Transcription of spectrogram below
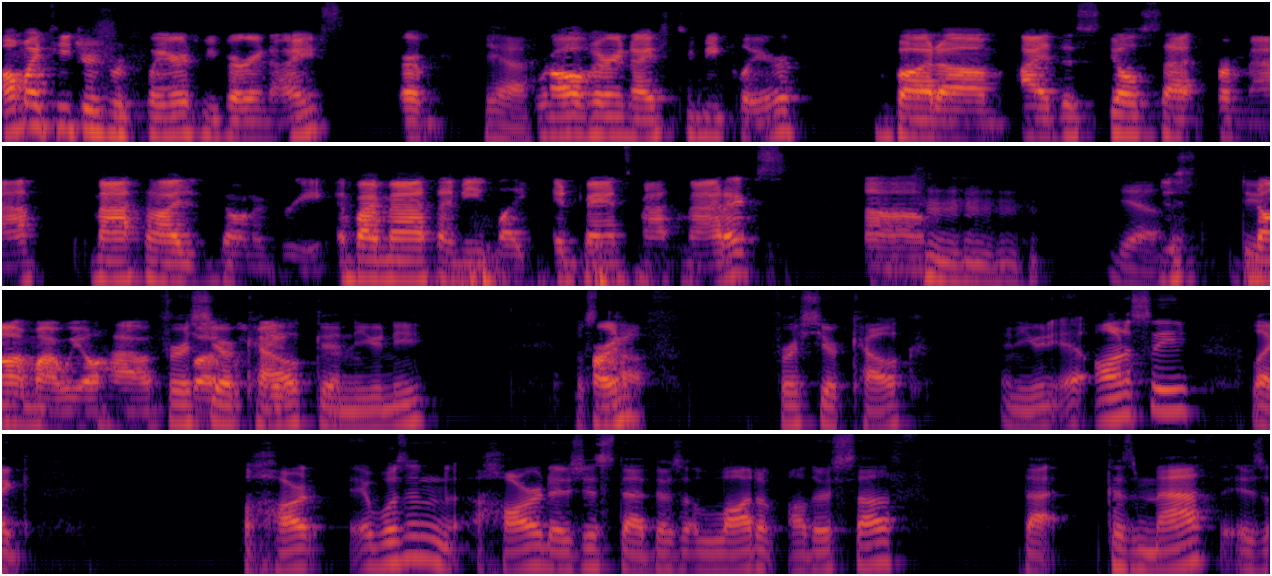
all my teachers were clear to be very nice. Or Yeah. we're all very nice to be clear. But um, I the skill set for math, math and I just don't agree. And by math I mean like advanced mathematics. Um, yeah. just Dude. not my wheelhouse. First year calc and uni was Pardon? tough. First year calc and uni. eh, Honestly, like the hard. It wasn't hard. It's just that there's a lot of other stuff that because math is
